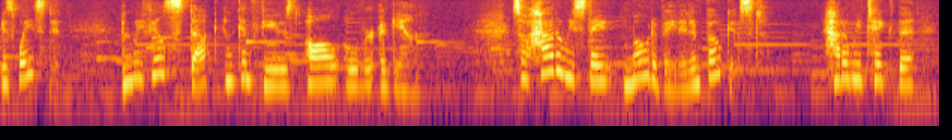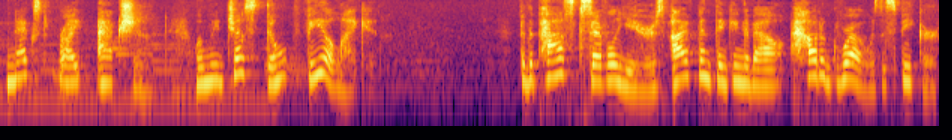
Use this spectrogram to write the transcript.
is wasted, and we feel stuck and confused all over again. So, how do we stay motivated and focused? How do we take the next right action when we just don't feel like it? For the past several years, I've been thinking about how to grow as a speaker.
